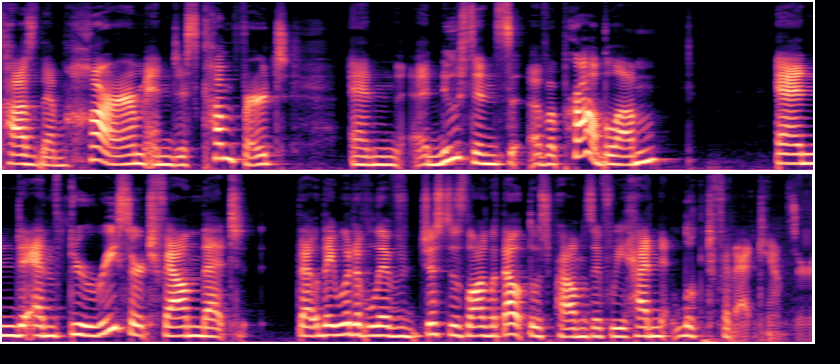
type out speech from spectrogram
caused them harm and discomfort and a nuisance of a problem. And and through research found that that they would have lived just as long without those problems if we hadn't looked for that cancer.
